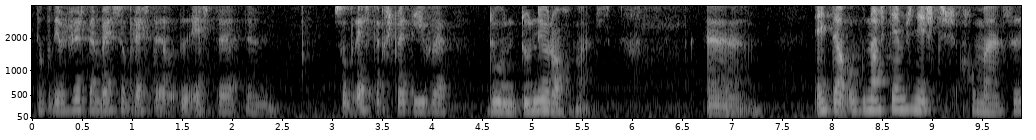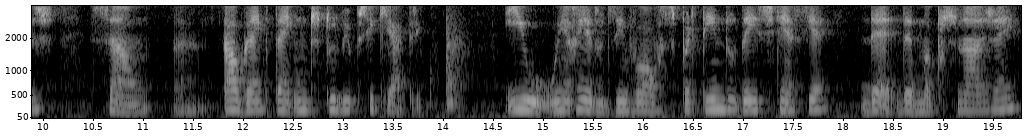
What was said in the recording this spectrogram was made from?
Então podemos ver também sobre esta, esta, um, sobre esta perspectiva do, do neuroromance. Um, então, o que nós temos nestes romances são um, alguém que tem um distúrbio psiquiátrico e o, o enredo desenvolve-se partindo da existência de, de uma personagem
